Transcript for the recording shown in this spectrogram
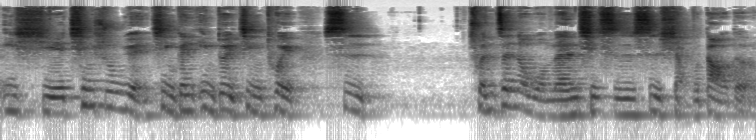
一些亲疏远近跟应对进退是纯真的，我们其实是想不到的，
